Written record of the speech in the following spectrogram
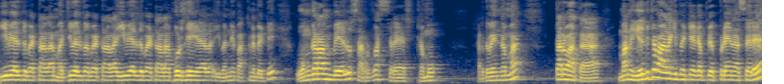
ఈ వేలుతో పెట్టాలా మధ్య వేలుతో పెట్టాలా ఈ వేలుతో పెట్టాలా పొడి చేయాలా ఇవన్నీ పక్కన పెట్టి ఉంగరం వేలు సర్వశ్రేష్టము. అర్థమైందమ్మా? తర్వాత మనం ఎదుట వాళ్ళకి పెట్టేటప్పుడు ఎప్పుడైనా సరే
